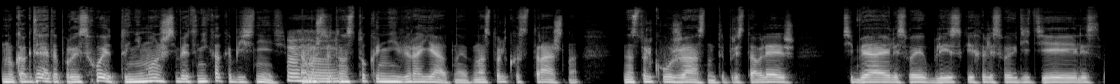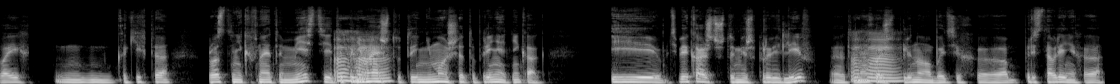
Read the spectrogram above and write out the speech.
ну, когда это происходит, ты не можешь себе это никак объяснить, угу. потому что это настолько невероятно, это настолько страшно, настолько ужасно. Ты представляешь себя или своих близких, или своих детей, или своих каких-то родственников на этом месте, и ты угу. понимаешь, что ты не можешь это принять никак. И тебе кажется, что мир справедлив, э, ты угу. находишься в плену об этих э, представлениях о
